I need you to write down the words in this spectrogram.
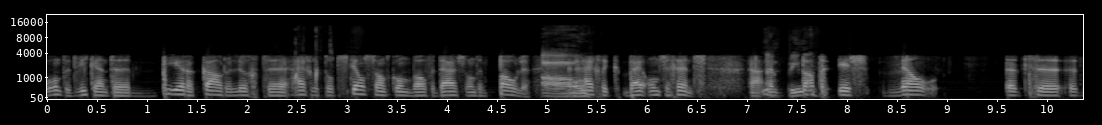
rond het weekend de berenkoude lucht eigenlijk tot stilstand komt boven Duitsland en Polen. Oh. En eigenlijk bij onze grens. Nou, Nou, en prima. dat is wel het, eh het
